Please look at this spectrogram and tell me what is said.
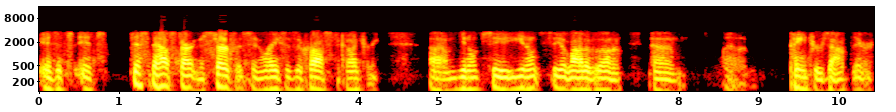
is it's it's just now starting to surface in races across the country. Um, you don't see you don't see a lot of uh, um, uh, Paynters out there.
